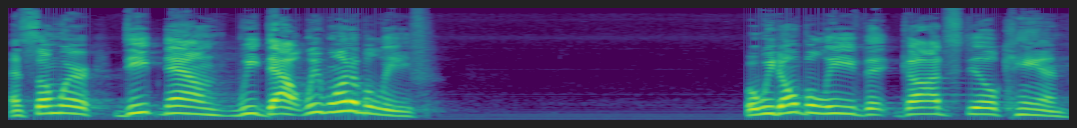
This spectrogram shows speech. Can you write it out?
And somewhere deep down, we doubt. We want to believe. But we don't believe that God still can.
